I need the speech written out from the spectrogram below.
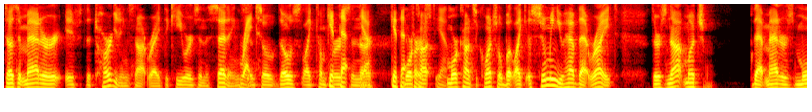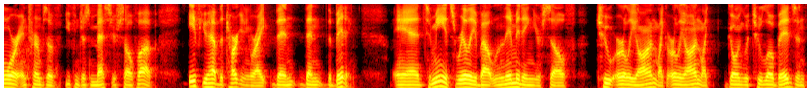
doesn't matter if the targeting's not right, the keywords and the settings. Right. And so those like come Get first that- and yeah. are Get that more first, yeah. more consequential. But like assuming you have that right, there's not much that matters more in terms of you can just mess yourself up if you have the targeting right than than the bidding. And to me, it's really about limiting yourself too early on, like early on, like going with too low bids. And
